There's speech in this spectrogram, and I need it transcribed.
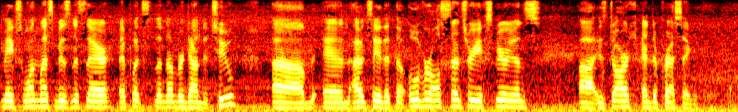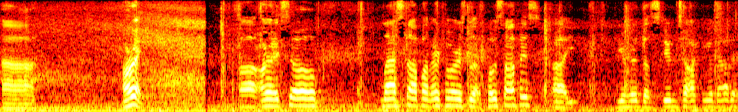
makes one less business there. It puts the number down to two. Um, and I would say that the overall sensory experience uh, is dark and depressing. Uh, all right. Uh, all right, so last stop on our tour is the post office. Uh, you heard the student talking about it.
